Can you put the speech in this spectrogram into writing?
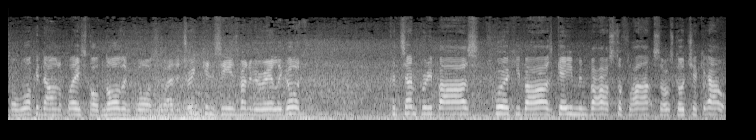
So walking down a place called Northern Quarter where the drinking scene is going to be really good. Contemporary bars, quirky bars, gaming bars, stuff like that, so let's go check it out.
